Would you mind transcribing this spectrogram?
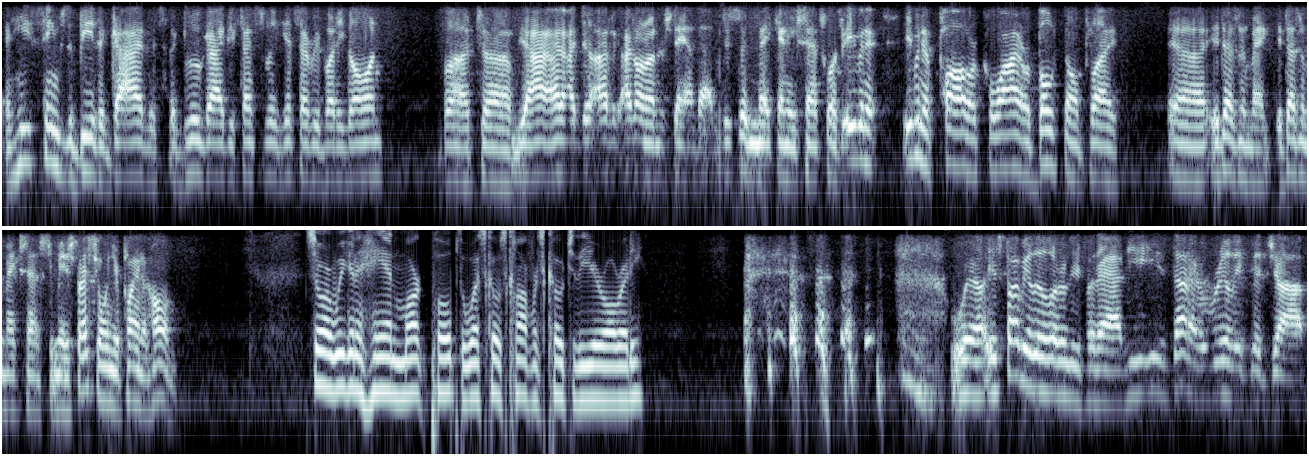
and he seems to be the guy that's the glue guy defensively, gets everybody going. But um, yeah, I, I, I, I don't understand that. It just didn't make any sense. Was even if even if Paul or Kawhi or both don't play, uh, it doesn't make it doesn't make sense to me, especially when you're playing at home. So, are we going to hand Mark Pope the West Coast Conference Coach of the Year already? well, it's probably a little early for that. He, he's done a really good job,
